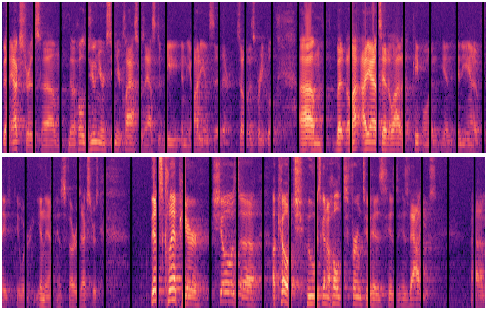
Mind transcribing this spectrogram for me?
been extras, um, the whole junior and senior class was asked to be in the audience there. So it was pretty cool. Um, but a lot, I asked a lot of people in, in Indiana if they, they were in that as far as extras. This clip here shows a, a coach who is going to hold firm to his, his, his values. Um,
